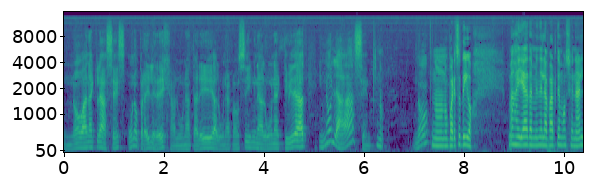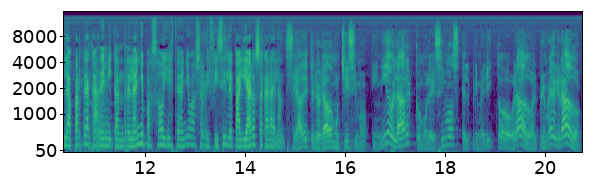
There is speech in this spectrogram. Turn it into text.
no van a clases, uno por ahí le deja alguna tarea, alguna consigna, alguna actividad y no la hacen, No. ¿no? No, no, por eso te digo, más allá también de la parte emocional, la parte académica entre el año pasado y este año va a ser Sí. difícil de paliar o sacar adelante. Se ha deteriorado muchísimo. Y ni hablar, como le decimos, el primerito grado, el primer grado.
